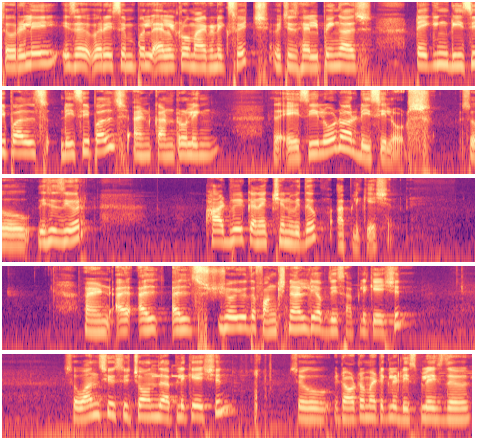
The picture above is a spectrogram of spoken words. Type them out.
so relay is a very simple electromagnetic switch which is helping us taking DC pulse DC pulse and controlling the AC load or DC loads. So this is your hardware connection with the application. And I, will I'll show you the functionality of this application. So once you switch on the application so it automatically displays the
